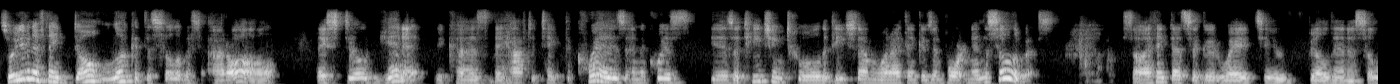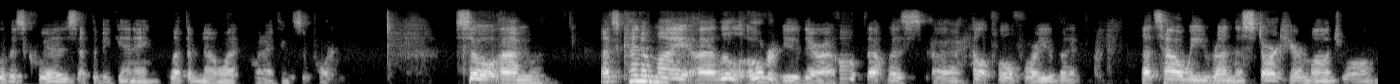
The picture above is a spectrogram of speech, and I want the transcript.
So even if they don't look at the syllabus at all, they still get it because they have to take the quiz, and the quiz is a teaching tool to teach them what I think is important in the syllabus. So I think that's a good way to build in a syllabus quiz at the beginning, let them know what, what I think is important. So um, that's kind of my uh, little overview there. I hope that was uh, helpful for you, but that's how we run the Start Here module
